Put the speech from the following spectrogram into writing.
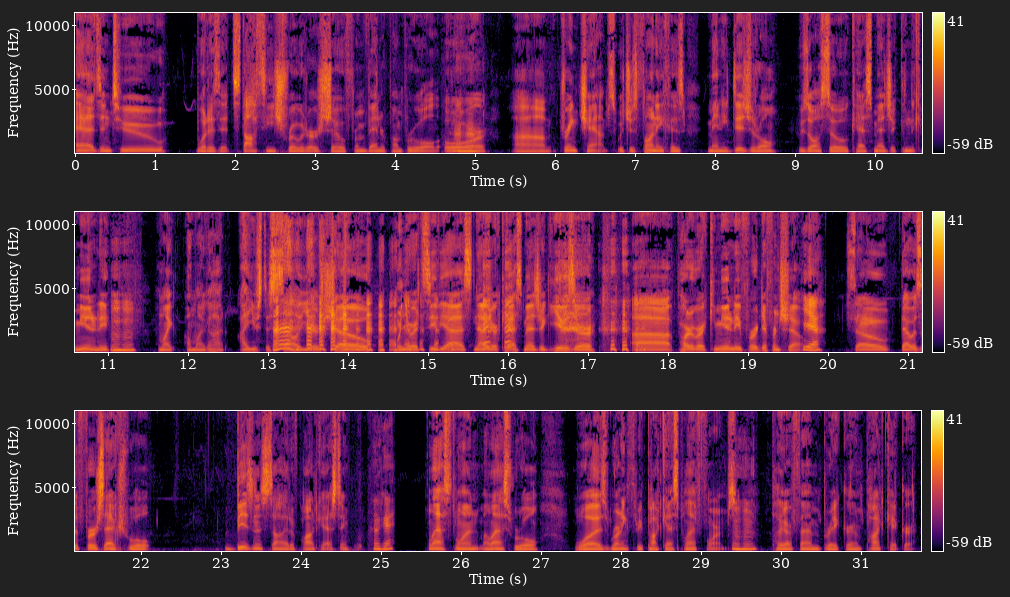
ads into what is it, Stassi Schroeder show from Vanderpump Rule or um, Drink Champs, which is funny because Manny Digital, who's also Cast Magic in the community. I'm like, oh my god! I used to sell your show when you were at CBS. Now you're a Cast Magic user, uh, part of our community for a different show. Yeah. So that was the first actual business side of podcasting. Okay. Last one, my last role was running three podcast platforms Player FM, Breaker, and Podkicker.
